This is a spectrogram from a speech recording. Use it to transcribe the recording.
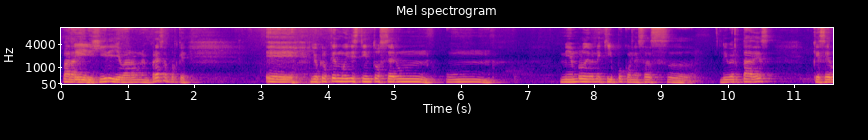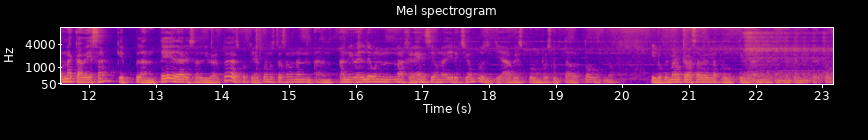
para Sí. dirigir y llevar a una empresa, porque eh, yo creo que es muy distinto ser un, un miembro de un equipo con esas eh, libertades que ser una cabeza que plantee dar esas libertades, porque ya cuando estás a, una- a- a nivel de una gerencia, una dirección, pues ya ves por un resultado de todos, ¿no? Y lo primero que vas a ver es la productividad independientemente de todos.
